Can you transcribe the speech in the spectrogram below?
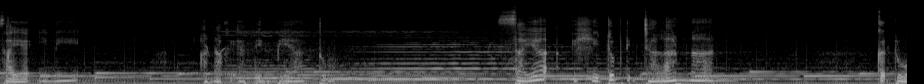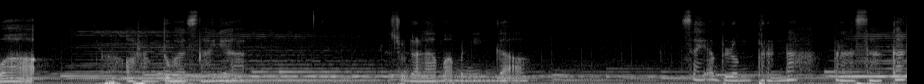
saya ini anak yatim piatu. Saya hidup di jalanan. Kedua orang tua saya sudah lama meninggal. Saya belum pernah merasakan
